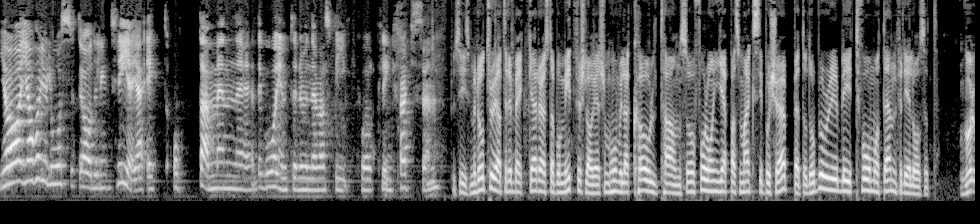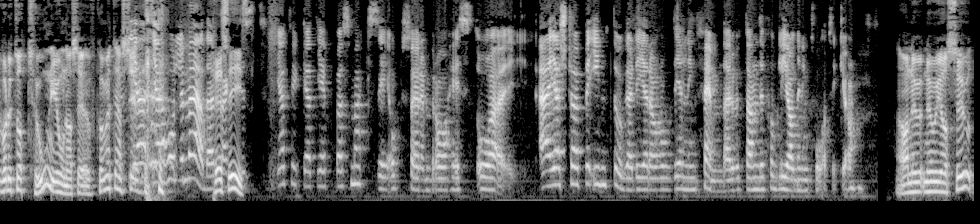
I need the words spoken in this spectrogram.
Ja, jag har ju låset i avdelning 3, jag är 1 8 men eh, det går ju inte nu när man spik på pliggfaxen. Precis, men då tror jag att Rebecka röstar på mitt förslag eftersom hon vill ha Cold Town så får hon Jeppas Maxi på köpet och då borde det bli två mot en för det låset. Vad, vad du tar ton Jonas, jag kommer inte ens se. Jag, jag håller med där Precis. faktiskt. Jag tycker att Jeppas Maxi också är en bra häst och nej, jag köper inte att gardera avdelning 5 där utan det får bli avdelning 2 tycker jag. Ja, nu, nu är jag sur,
